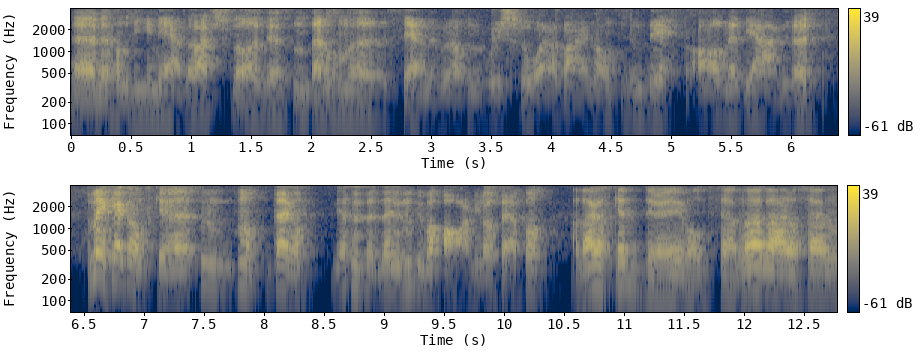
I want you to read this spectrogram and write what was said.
eh, mens han ligger nede og sånn- Det er noen sånne scener hvor, han, hvor de slår av beina hans liksom bredt av med et jernrør. Som egentlig er ganske, som, måte- det er ganske Jeg synes det, det er litt ubehagelig å se på. Det er en ganske drøy voldsscene. Det er også en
